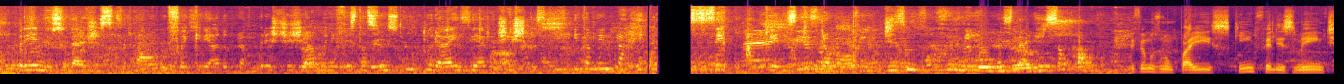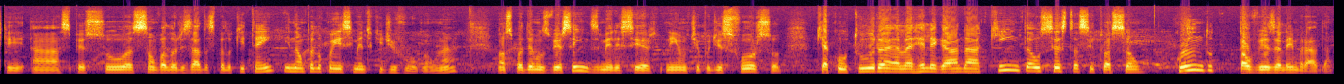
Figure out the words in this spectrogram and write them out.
O Prêmio Cidade de São Paulo foi criado para prestigiar manifestações culturais e artísticas e também para reconhecer aqueles que promovem o desenvolvimento da cidade de São Paulo. Vivemos num país que, infelizmente, as pessoas são valorizadas pelo que têm e não pelo conhecimento que divulgam. Né? Nós podemos ver, sem desmerecer nenhum tipo de esforço, que a cultura ela é relegada à quinta ou sexta situação quando talvez é lembrada.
